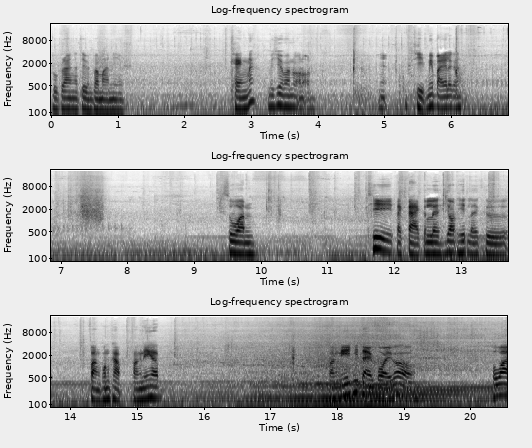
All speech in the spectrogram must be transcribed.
รูปร่างก็จะเป็นประมาณนี้ครับ แข็งนะ ไม่ใช่ว่ามันอ่อนๆเนี่ยถีบไม่ไปแล้วกัน ส่วนที่แตก ๆ กันเลยยอดฮิตเลยคือฝั่งคนขับฝั่งนี้ครับ ฝั่งนี้ที่แตกบ่อยก็ เพราะว่า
